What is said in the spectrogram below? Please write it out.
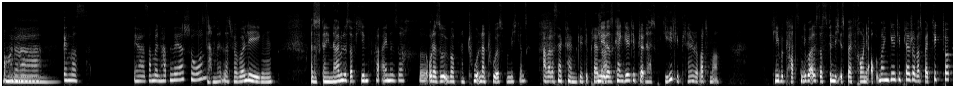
Oder Mm. irgendwas, ja, sammeln hatten wir ja schon. Sammeln, lass mal überlegen. Also Skandinavien ist auf jeden Fall eine Sache. Oder so überhaupt Natur. Natur ist für mich ganz krass. Aber das ist ja kein Guilty Pleasure. Nee, das ist kein Guilty Pleasure. Das ist Guilty Pleasure, warte mal. Ich liebe Katzen über alles. Das finde ich ist bei Frauen ja auch immer ein Guilty Pleasure. Was bei TikTok,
